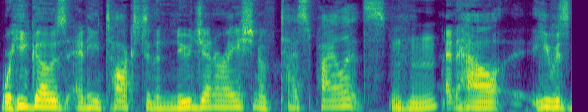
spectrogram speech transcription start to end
where he goes and he talks to the new generation of test pilots Mm-hmm. and how he was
